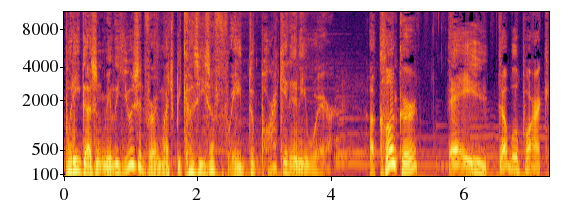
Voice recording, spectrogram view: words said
But he doesn't really use it very much because he's afraid to park it anywhere. A clunker? Hey, double park.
